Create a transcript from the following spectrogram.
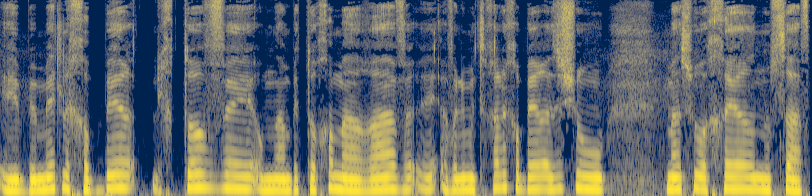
אה, באמת לחבר, לכתוב אומנם אה, בתוך המערב, אה, אבל היא מצליחה לחבר איזשהו משהו אחר נוסף.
